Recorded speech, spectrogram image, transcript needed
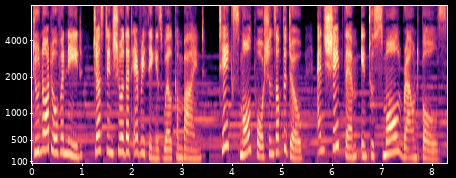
Do not over knead, just ensure that everything is well combined. Take small portions of the dough and shape them into small round balls.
